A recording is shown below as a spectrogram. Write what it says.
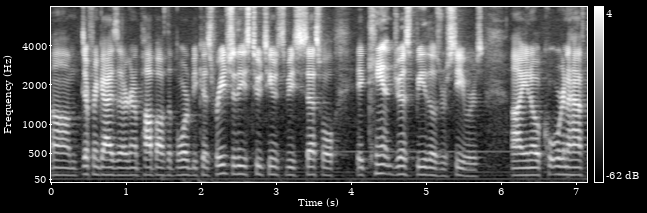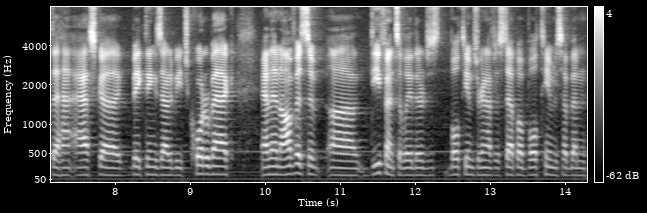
um, different guys that are going to pop off the board. Because for each of these two teams to be successful, it can't just be those receivers. Uh, you know, we're going to have to ha- ask uh, big things out of each quarterback, and then offensive, uh, defensively, they're just both teams are going to have to step up. Both teams have been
